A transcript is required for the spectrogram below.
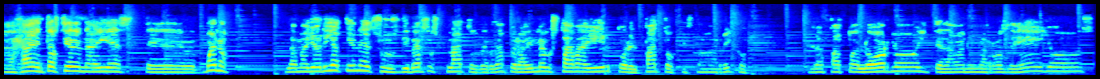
Ajá, entonces tienen ahí este, bueno, la mayoría tiene sus diversos platos, ¿verdad? Pero a mí me gustaba ir por el pato, que estaba rico. era pato al horno y te daban un arroz de ellos.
